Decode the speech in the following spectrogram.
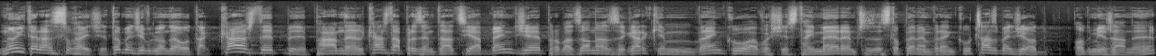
No i teraz słuchajcie, to będzie wyglądało tak. Każdy y, panel, każda prezentacja będzie prowadzona z zegarkiem w ręku, a właściwie z timerem czy ze stoperem w ręku. Czas będzie od, odmierzany.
